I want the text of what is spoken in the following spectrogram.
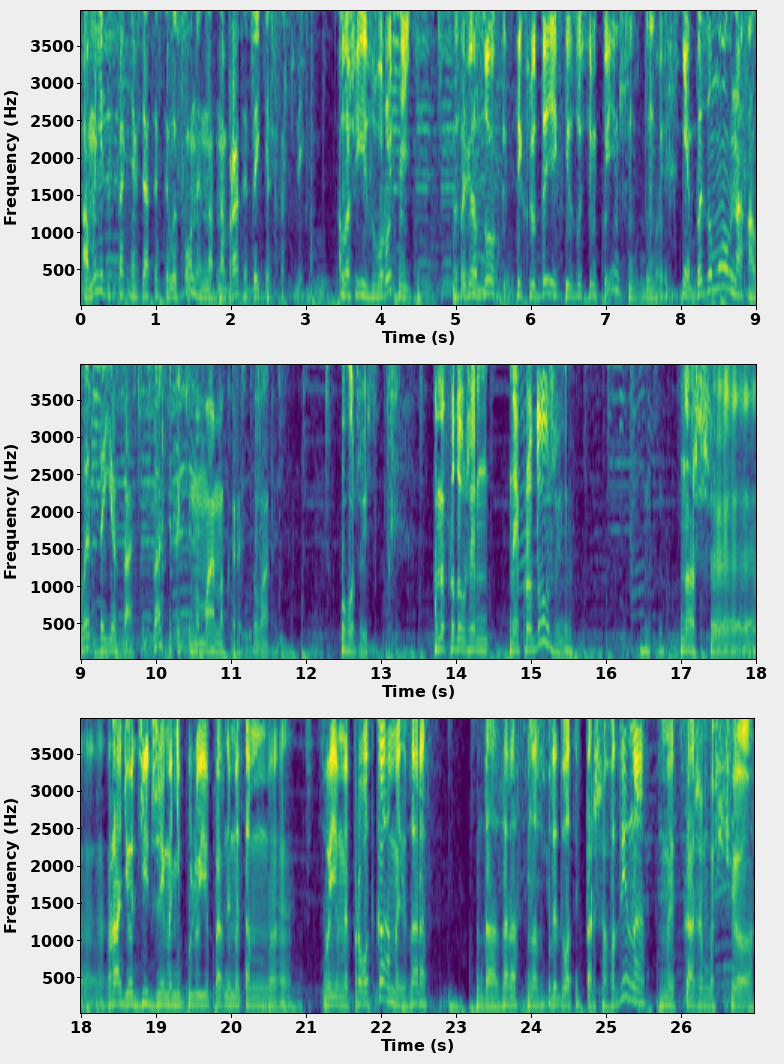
а мені достатньо взяти телефон і набрати декілька слів. Але ж і зворотній зв'язок тих людей, які зовсім по-іншому думають. Ні, безумовно, але це є засіб. Засіб, яким ми маємо користуватися. Погоджуюсь. А ми продовжуємо, не продовжуємо. Наш е, радіодіджей маніпулює певними там е, своїми проводками. І зараз, да, зараз у нас буде 21 година. Ми скажемо, що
